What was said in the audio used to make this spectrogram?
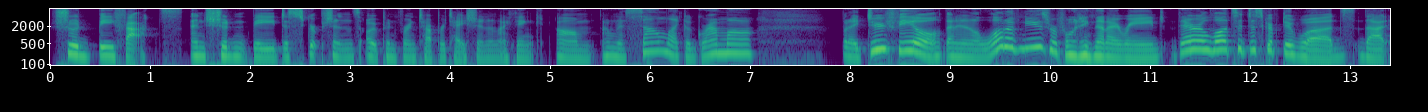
should be facts and shouldn't be descriptions open for interpretation. And i think um, i'm going to sound like a grandma but I do feel that in a lot of news reporting that I read, there are lots of descriptive words that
